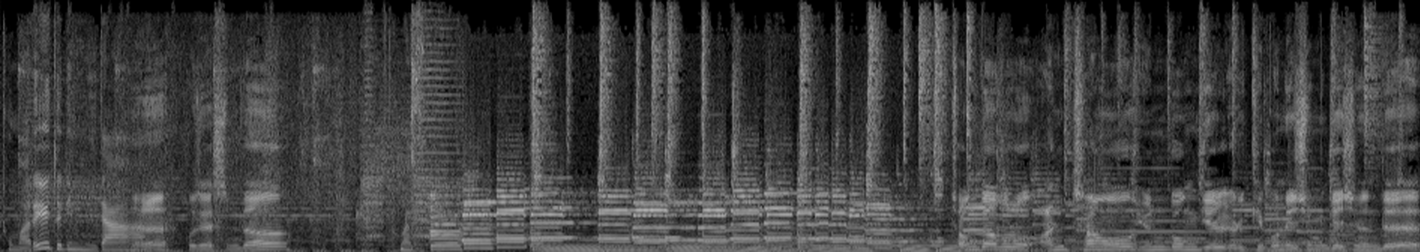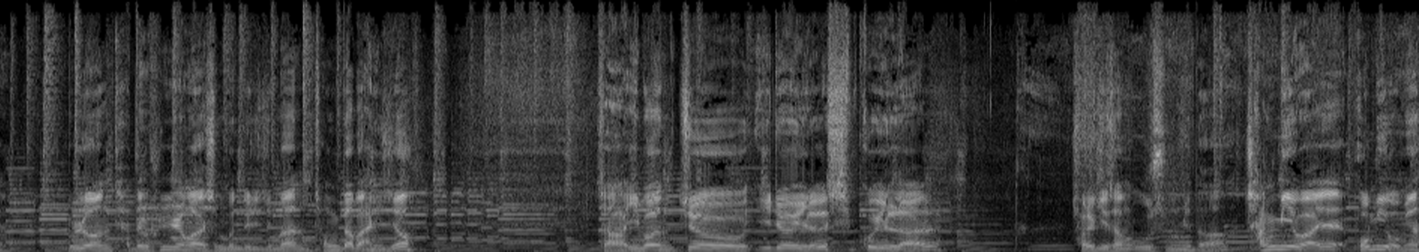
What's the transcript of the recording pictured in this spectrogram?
도마를 드립니다. 네 고생했습니다. 고맙습니다. 정답으로 안창호, 윤봉길 이렇게 보내시는 분 계시는데 물론 다들 훌륭하신 분들이지만 정답 아니죠? 자 이번 주 일요일 19일 날 절기상 우수입니다. 장미화의 봄이 오면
